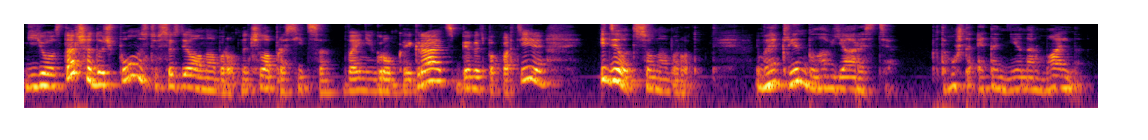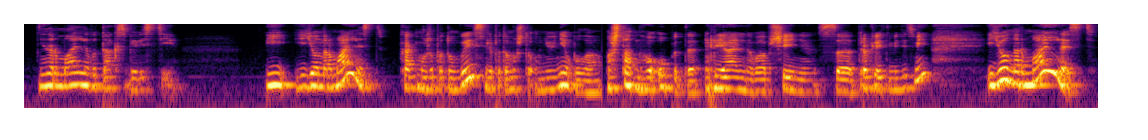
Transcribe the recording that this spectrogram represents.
ее старшая дочь полностью все сделала наоборот. Начала проситься вдвойне громко играть, бегать по квартире и делать все наоборот. И моя клиент была в ярости, потому что это ненормально. Ненормально вот так себя вести. И ее нормальность, как мы уже потом выяснили, потому что у нее не было масштабного опыта реального общения с трехлетними детьми, ее нормальность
